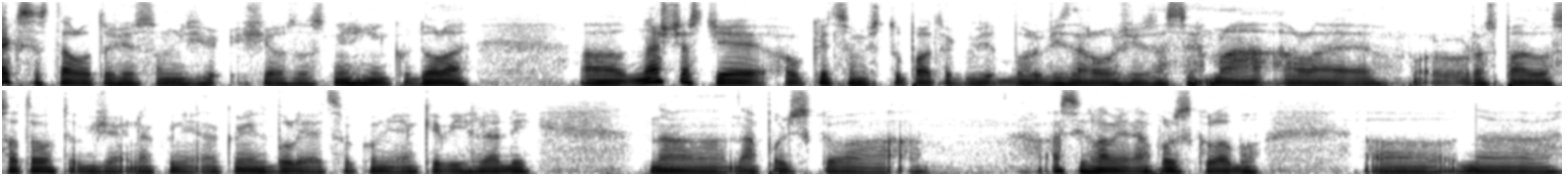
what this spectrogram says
Tak sa stalo to, že som išiel zo snežníku dole. Našťastie, keď som vstúpal, tak vyzeralo, že zase hmlá, ale rozpadlo sa to, takže nakoniec, nakoniec boli aj celkom nejaké výhľady na, na Poľsko a asi hlavne na Poľsko, lebo na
